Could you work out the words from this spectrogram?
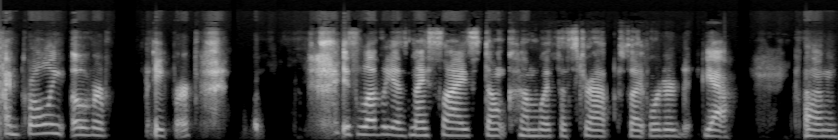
I'm rolling over paper. It's lovely as nice size don't come with a strap, so I ordered yeah. Um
